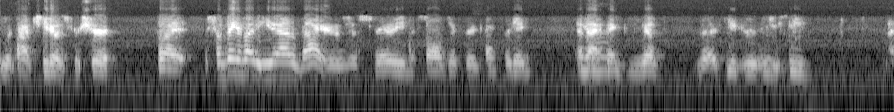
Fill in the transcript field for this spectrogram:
with hot Cheetos for sure. But something about eating out of a bag it was just very nostalgic, very comforting, and I Yeah. think that's the huge reason you see the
